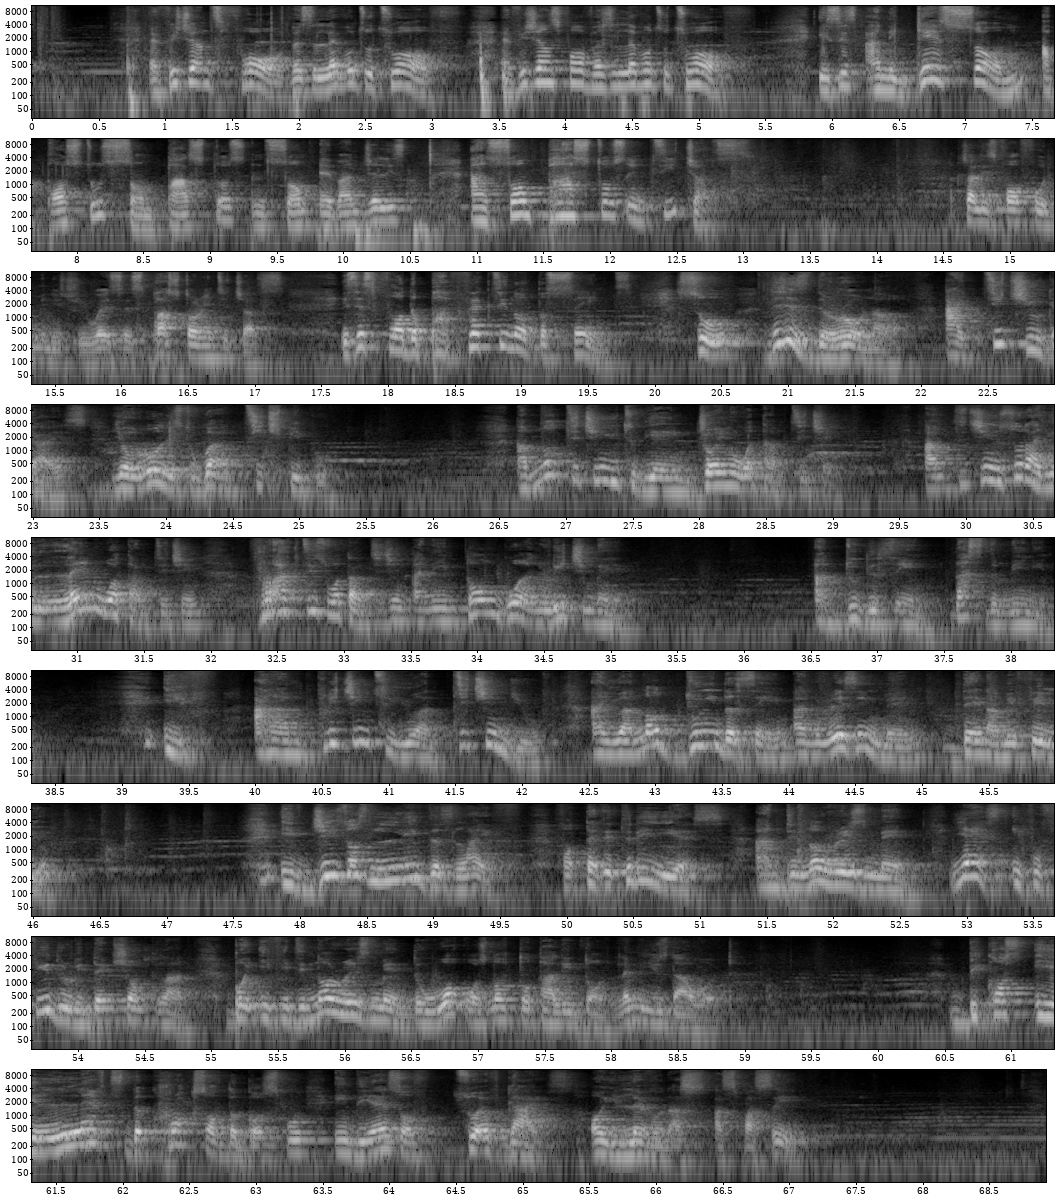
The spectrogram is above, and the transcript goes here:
Ephesians 4, verse 11 to 12. Ephesians 4, verse 11 to 12. It says, And he gave some apostles, some pastors, and some evangelists, and some pastors and teachers. Actually, it's fourfold ministry where it says pastoring teachers. It says, For the perfecting of the saints. So, this is the role now. I teach you guys, your role is to go and teach people. I'm not teaching you to be enjoying what I'm teaching. I'm teaching you so that you learn what I'm teaching, practice what I'm teaching, and in turn go and reach men and do the same. That's the meaning. If I'm preaching to you and teaching you, and you are not doing the same and raising men, then I'm a failure. If Jesus lived his life for 33 years and did not raise men. Yes, he fulfilled the redemption plan, but if he did not raise men, the work was not totally done. Let me use that word. Because he left the crux of the gospel in the hands of 12 guys or 11 as, as per se.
